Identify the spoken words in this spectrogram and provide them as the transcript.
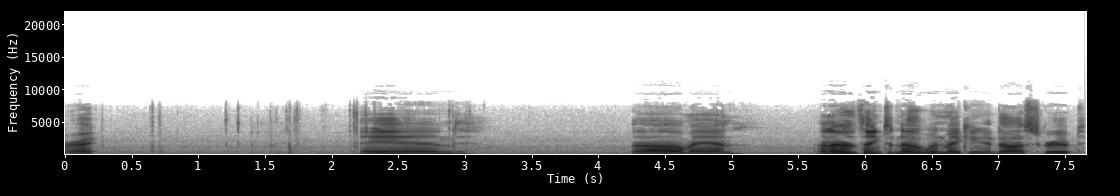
Alright? And, oh man, another thing to note when making a DOS script,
